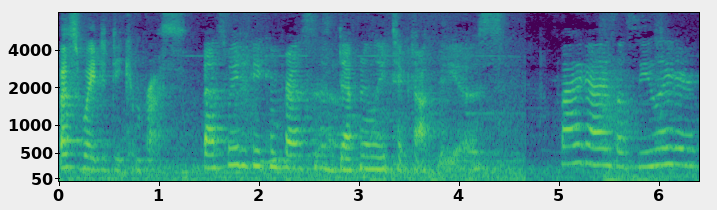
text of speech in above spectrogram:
Best way to decompress. Best way to decompress is definitely TikTok videos. Bye guys, I'll see you later.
